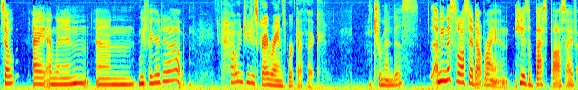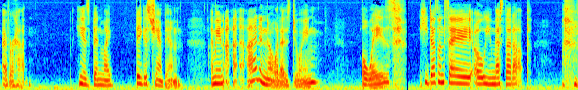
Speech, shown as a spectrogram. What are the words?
So I, I went in and we figured it out. How would you describe Ryan's work ethic? Tremendous. I mean, this is what I'll say about Ryan. He is the best boss I've ever had. He has been my biggest champion. I mean, I, I didn't know what I was doing always. He doesn't say, Oh, you messed that up.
